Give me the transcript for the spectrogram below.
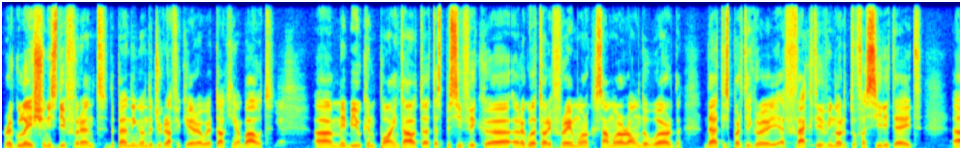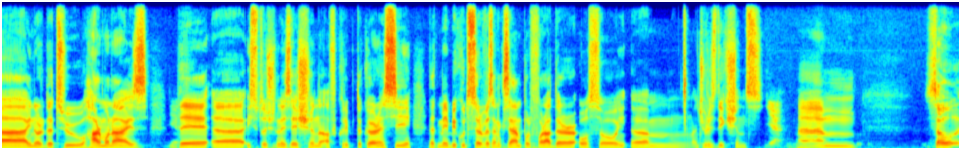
regulation is different depending on the geographic area we're talking about. Yes. Uh, maybe you can point out at a specific uh, regulatory framework somewhere around the world that is particularly effective in order to facilitate, uh, in order to harmonize yes. the uh, institutionalization of cryptocurrency that maybe could serve as an example for other also um, jurisdictions. Yeah. Um, so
